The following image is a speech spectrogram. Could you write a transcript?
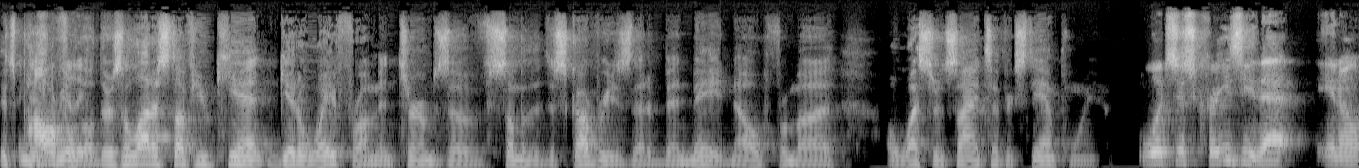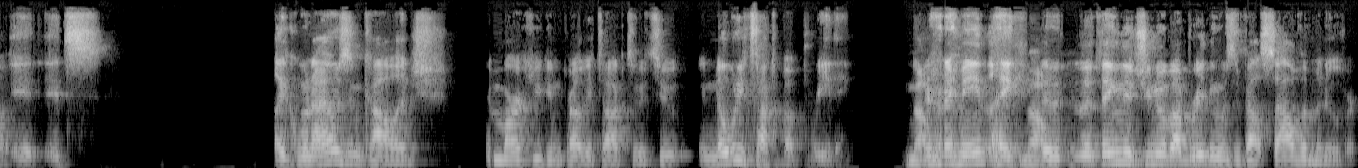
it's powerful really, though. There's a lot of stuff you can't get away from in terms of some of the discoveries that have been made no? From a, a western scientific standpoint. Well it's just crazy that you know it, it's like when i was in college and mark you can probably talk to it too nobody talked about breathing. No. You know what i mean? Like no. the, the thing that you knew about breathing was the valsalva maneuver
